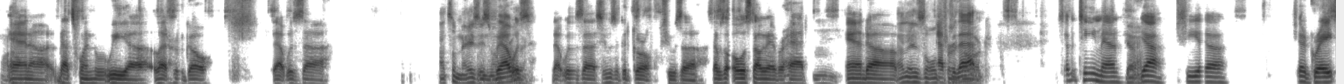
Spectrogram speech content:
wow. and uh, that's when we uh, let her go. That was uh, that's amazing. Was, that was that was uh, she was a good girl. She was uh that was the oldest dog I ever had. Mm. And uh that is old after that, dog. 17, man. Yeah. yeah. She uh she had a great,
